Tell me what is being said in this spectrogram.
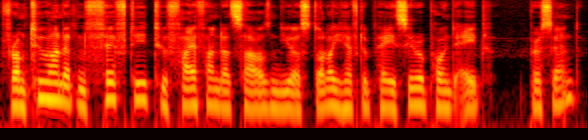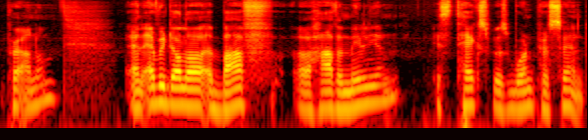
From 250 to 500,000 US dollar, you have to pay 0.8% per annum. And every dollar above uh, half a million is taxed with 1%.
